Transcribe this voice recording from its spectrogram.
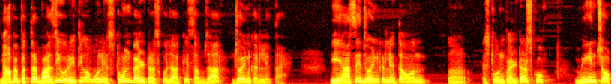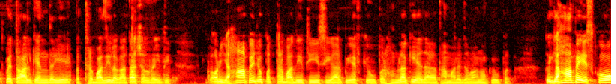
यहाँ पे पत्थरबाजी हो रही थी और उन स्टोन पेल्टर्स को जाके सब्जार ज्वाइन कर लेता है। ये यहाँ से ज्वाइन कर लेता उन स्टोन पेल्टर्स को। मेन चौक पे ताल के अंदर ये पत्थरबाजी लगातार चल रही थी। और यहाँ पे जो पत्थरबाजी थी सीआरपीएफ के ऊपर हमला किया जा रहा था हमारे जवानों के ऊपर तो यहाँ पे इसको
